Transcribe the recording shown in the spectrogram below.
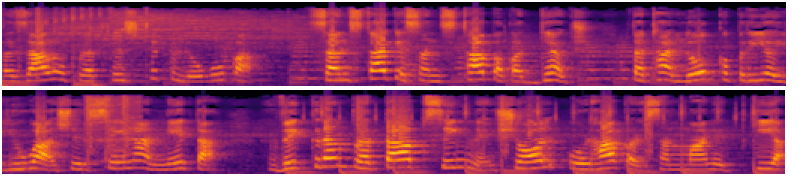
हज़ारों प्रतिष्ठित लोगों का संस्था के संस्थापक अध्यक्ष तथा लोकप्रिय युवा शिवसेना नेता विक्रम प्रताप सिंह ने शॉल उड़ाकर सम्मानित किया।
